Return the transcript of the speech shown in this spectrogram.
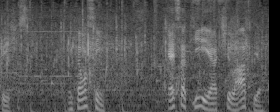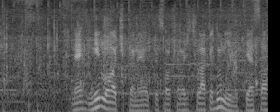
peixes. Então assim, essa aqui é a tilápia né, nilótica, né? O pessoal chama de tilápia do Nilo, que é essa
